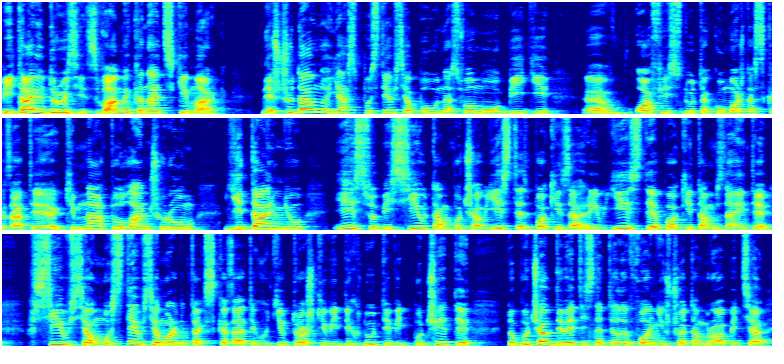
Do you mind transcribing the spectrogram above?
Вітаю, друзі! З вами канадський Марк. Нещодавно я спустився, був на своєму обіді е, в офісну таку, можна сказати, кімнату, ланчрум, їдальню. І собі сів, там почав їсти, поки загрів їсти, поки там, знаєте, всівся, вмостився, можна так сказати, хотів трошки віддихнути, відпочити, то почав дивитись на телефоні, що там робиться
